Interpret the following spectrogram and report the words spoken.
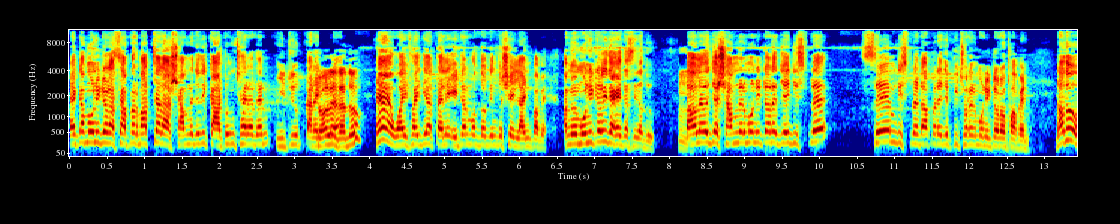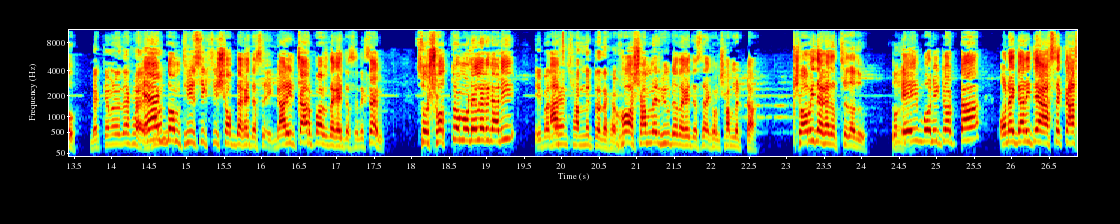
একটা মনিটর আছে আপনার বাচ্চারা সামনে যদি কার্টুন ছাড়া দেন ইউটিউব কানেক্ট চলে দাদু? হ্যাঁ ওয়াইফাই দিয়া তাহলে এটার মধ্যেও কিন্তু সেই লাইন পাবে। আমি ওই মনিটরই দেখাইতেছি দাদু। তাহলে ওই যে সামনের মনিটরে যে ডিসপ্লে সেম ডিসপ্লেটা আপনার যে পিছনের মনিটরও পাবেন। দাদু? ব্যাক ক্যামেরা দেখায় একদম থ্রি সিক্সটি সব দেখাইতেছে গাড়ির চার পাঁচ দেখাইতেছে দেখছেন? সো সতেরো মডেলের গাড়ি এবার দেখেন সামনেরটা দেখাবো। হ সামনের ভিউটা দেখাইতেছে এখন সামনেরটা। সবই দেখা যাচ্ছে দাদু। তো এই মনিটরটা অনেক গাড়িতে আছে কাজ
